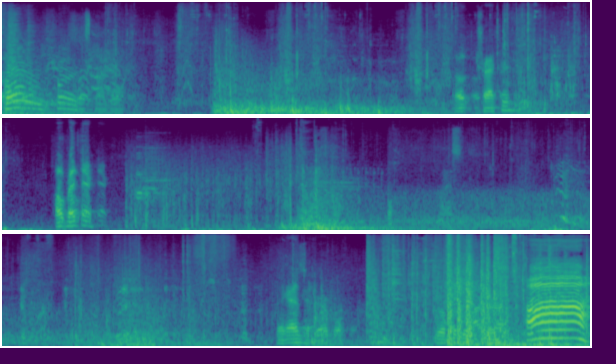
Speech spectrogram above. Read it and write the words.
Oh, fuck. That's not good. Oh, tracker. Oh, right there. Oh, nice. That guy's adorable. Real big. Ah!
